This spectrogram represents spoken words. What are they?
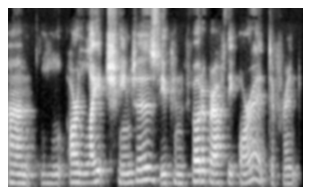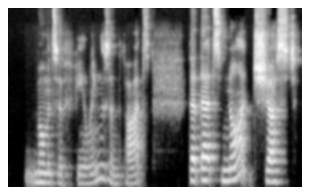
Um, our light changes. You can photograph the aura at different moments of feelings and thoughts. That that's not just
